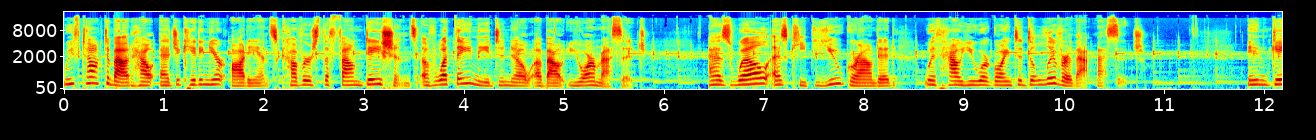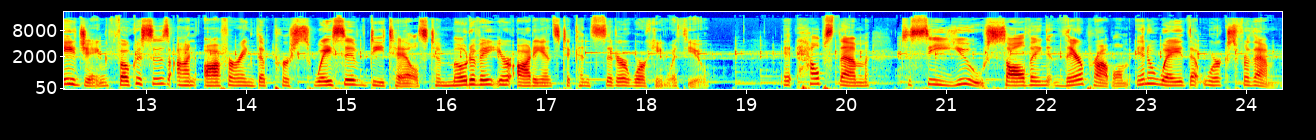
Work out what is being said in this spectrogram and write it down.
We've talked about how educating your audience covers the foundations of what they need to know about your message, as well as keep you grounded with how you are going to deliver that message. Engaging focuses on offering the persuasive details to motivate your audience to consider working with you. It helps them to see you solving their problem in a way that works for them.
